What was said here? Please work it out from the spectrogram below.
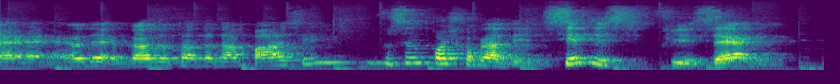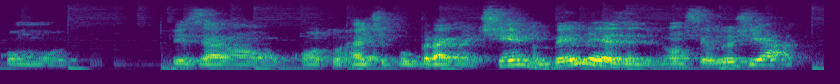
é, é, garotada da base, você não pode cobrar deles. Se eles fizerem, como fizeram contra o Red Bull Bragantino, beleza, eles vão ser elogiados.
